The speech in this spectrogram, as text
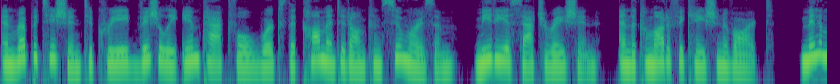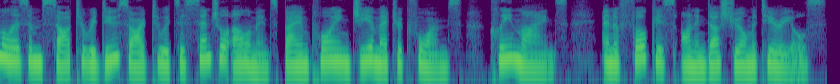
and repetition to create visually impactful works that commented on consumerism, media saturation, and the commodification of art. Minimalism sought to reduce art to its essential elements by employing geometric forms, clean lines, and a focus on industrial materials.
